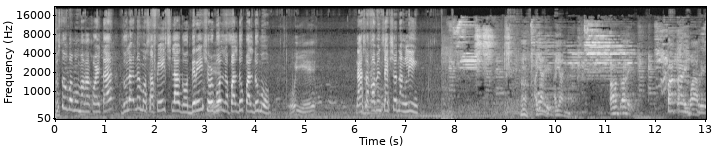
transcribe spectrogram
Gusto ba mo makakwarta? Dula na mo sa page Lago. Dire sure ball na paldo-paldo mo. Oh yeah. Nasa comment section ng link. Ayan, ayan. Agay. Patay Wow. pre.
